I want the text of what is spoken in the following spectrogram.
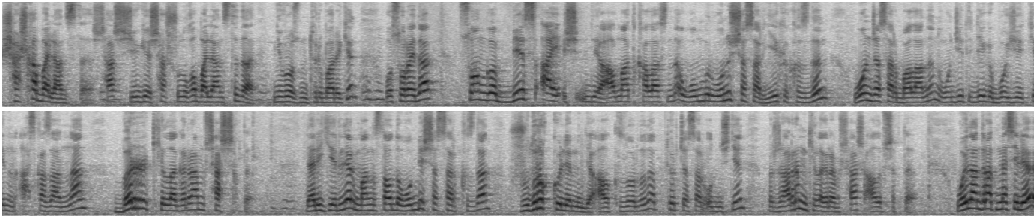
шашқа байланысты шаш жеуге шаш жұлуға байланысты да невроздың түрі бар екен. Осы орайда соңғы 5 ай ішінде алматы қаласында 11-13 жасар екі қыздың 10 жасар баланың 17-дегі бой жеткенін асқазанынан 1 килограмм шаш шықты. Дәрігерлер маңғыстауда 15 жасар қыздан жұдырық көлемінде ал қызылордада 4 жасар ұлдың ішінен бір жарым килограмм шаш алып шықты. Ойландыратын мәселе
